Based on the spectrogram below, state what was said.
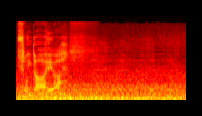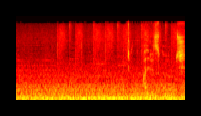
Von daher alles gut.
